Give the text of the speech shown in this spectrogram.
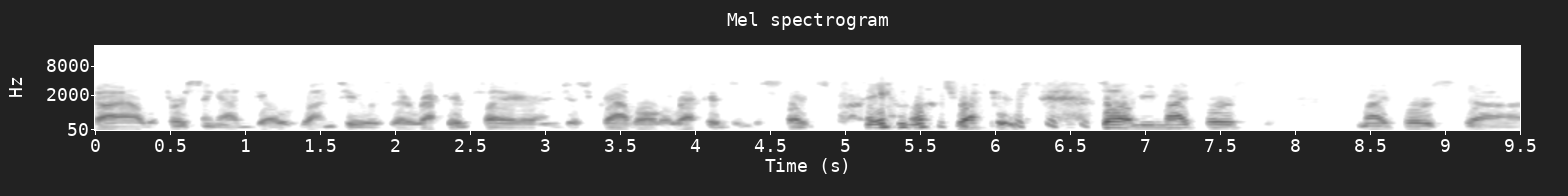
child. The first thing I'd go run to was their record player and just grab all the records and just start playing those records. so I mean, my first my first, uh,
